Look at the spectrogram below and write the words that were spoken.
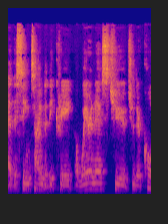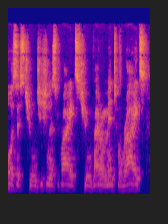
at the same time that they create awareness to, to their causes, to indigenous rights, to environmental rights,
